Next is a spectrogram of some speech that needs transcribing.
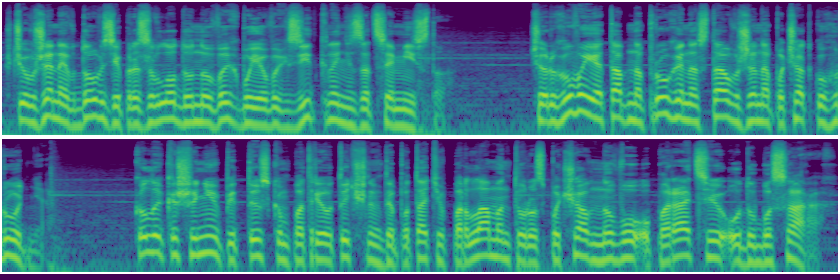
що вже невдовзі призвело до нових бойових зіткнень за це місто. Черговий етап напруги настав вже на початку грудня, коли Кишинів під тиском патріотичних депутатів парламенту розпочав нову операцію у Дубосарах.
